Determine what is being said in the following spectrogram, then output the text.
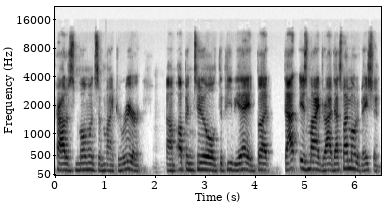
proudest moments of my career um, up until the PBA. But that is my drive. That's my motivation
